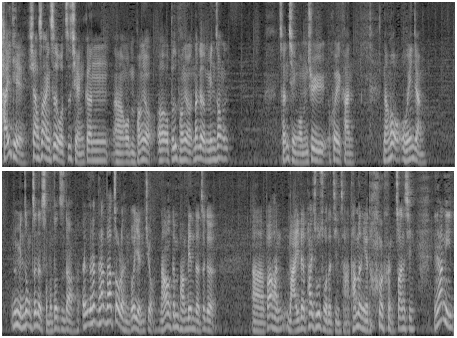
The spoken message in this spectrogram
台铁像上一次我之前跟呃我们朋友呃不是朋友那个民众，陈请我们去会勘，然后我跟你讲，那民众真的什么都知道，呃他他他做了很多研究，然后跟旁边的这个啊包含来的派出所的警察，他们也都很专心。你看你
